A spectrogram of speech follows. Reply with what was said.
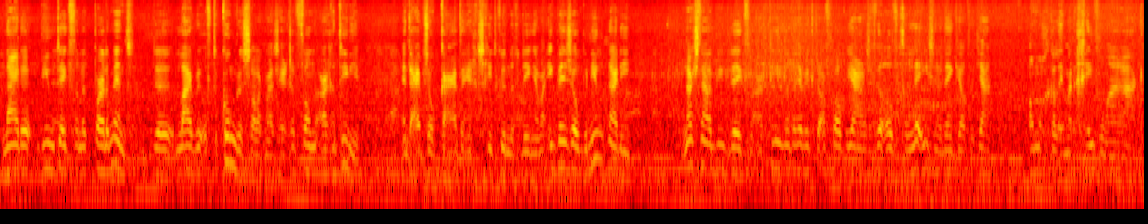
Naar de bibliotheek van het parlement. De Library of the Congress, zal ik maar zeggen, van Argentinië. En daar hebben ze ook kaarten en geschiedkundige dingen. Maar ik ben zo benieuwd naar die Nationale Bibliotheek van Argentinië. Want daar heb ik de afgelopen jaren zoveel over gelezen. En dan denk je altijd, ja, al mag ik alleen maar de gevel aanraken.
